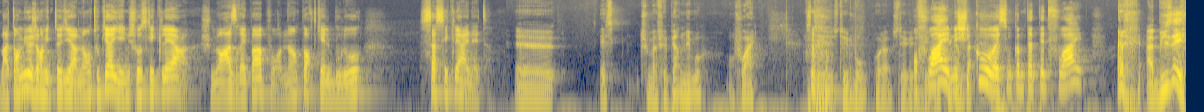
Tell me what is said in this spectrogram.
Bah tant mieux, j'ai envie de te dire. Mais en tout cas, il y a une chose qui est claire. Je me raserai pas pour n'importe quel boulot. Ça, c'est clair et net. Euh, est-ce tu m'as fait perdre mes mots Enfoiré. C'était bon, voilà. Enfoiré, c'était mais comme ça. Chico, elles sont comme ta tête foirée. Abusé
